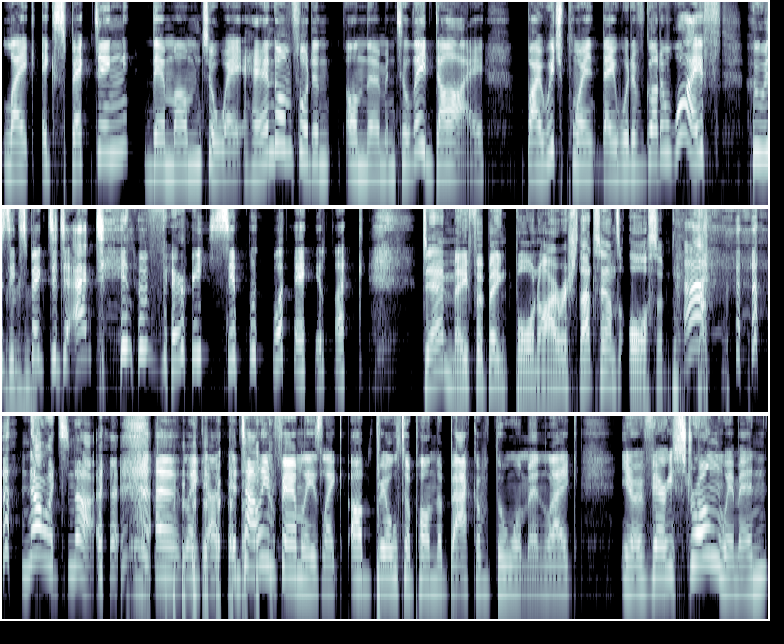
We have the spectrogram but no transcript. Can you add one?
like expecting their mum to wait hand on foot in, on them until they die by which point they would have got a wife who was expected to act in a very similar way like Damn me for being born Irish. That sounds awesome. no it's not uh, like uh, italian families like are built upon the back of the woman like you know very strong women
